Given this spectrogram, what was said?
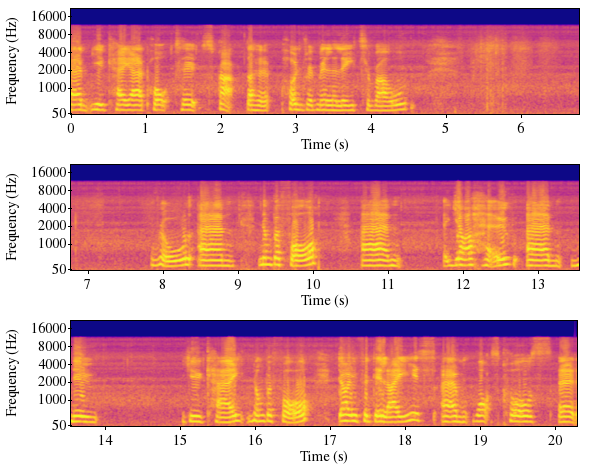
um, UK airport to scrap the 100 millilitre rule rule. Um, number four um, Yahoo um, new UK number four Dover delays um, what's caused uh,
